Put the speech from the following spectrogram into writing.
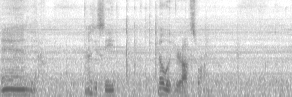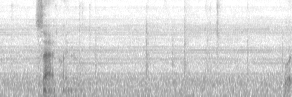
And yeah, as you see, no here off spawn. Sad, I know. But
